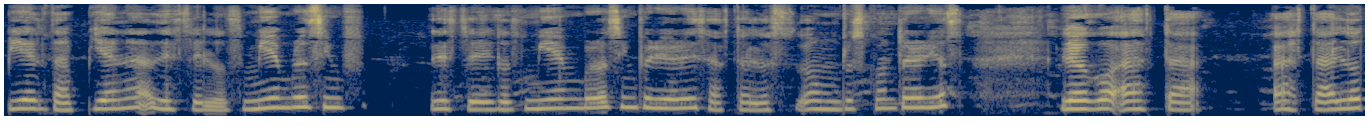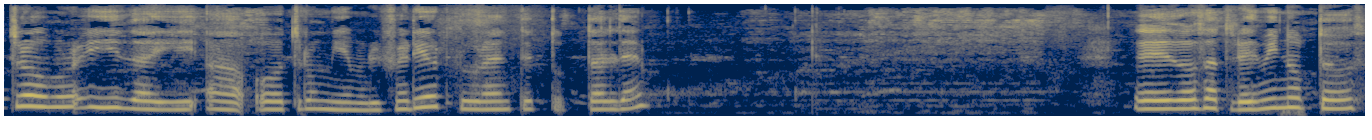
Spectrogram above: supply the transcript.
pierna a pierna, desde los miembros, desde los miembros inferiores hasta los hombros contrarios, luego hasta hasta el otro hombro y de ahí a otro miembro inferior durante total de de 2 a 3 minutos.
